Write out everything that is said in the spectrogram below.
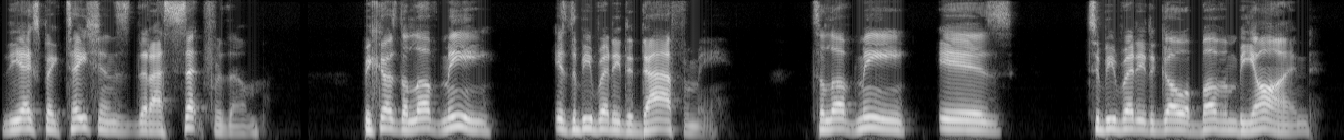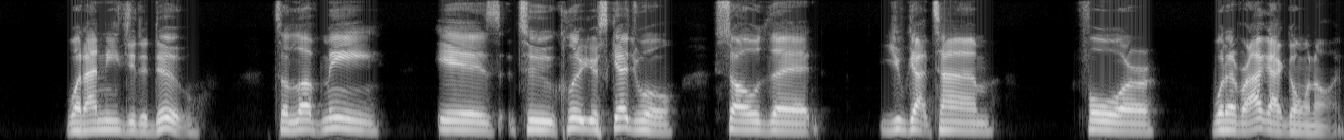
the expectations that I set for them. Because to love me is to be ready to die for me. To love me is to be ready to go above and beyond what I need you to do. To love me is to clear your schedule so that you've got time for whatever I got going on.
